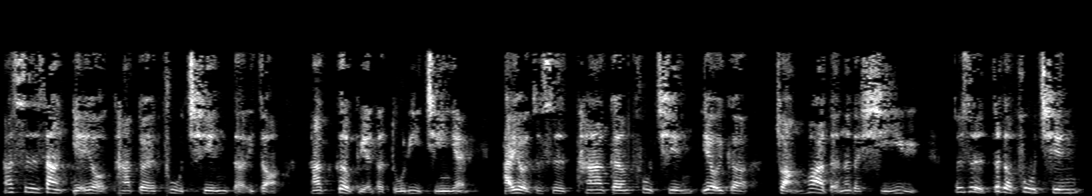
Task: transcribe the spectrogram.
他事实上也有他对父亲的一种他个别的独立经验，还有就是他跟父亲也有一个转化的那个习语，就是这个父亲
